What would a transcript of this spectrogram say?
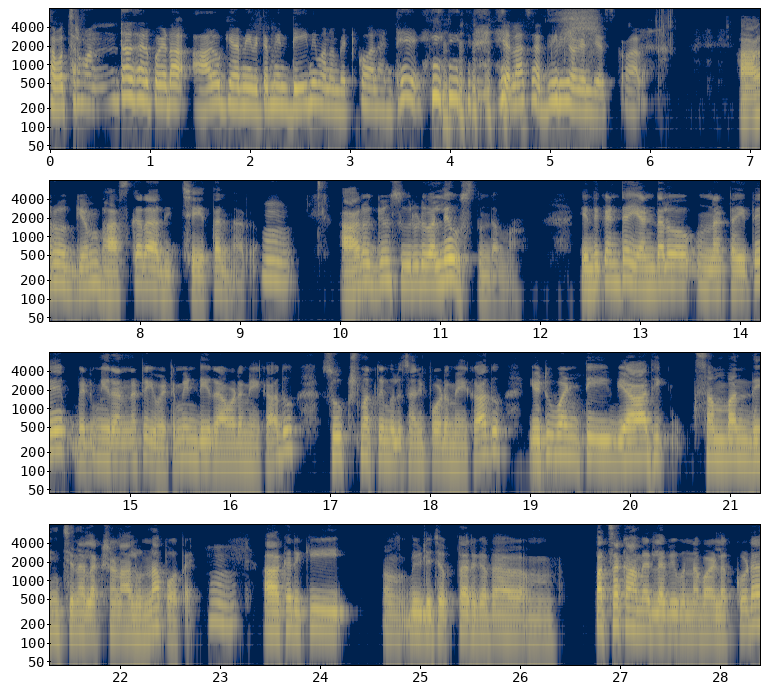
సంవత్సరం అంతా సరిపోయేలా ఆరోగ్యాన్ని విటమిన్ డిని మనం పెట్టుకోవాలంటే ఎలా సద్వినియోగం చేసుకోవాలి? ఆరోగ్యం భాస్కరాది చేత అన్నారు. ఆరోగ్యం సూర్యుడి వల్లే వస్తుందమ్మా. ఎందుకంటే ఎండలో ఉన్నట్టయితే మీరు అన్నట్టు విటమిన్ డి రావడమే కాదు సూక్ష్మ క్రిములు చనిపోవడమే కాదు ఎటువంటి వ్యాధి సంబంధించిన లక్షణాలు ఉన్నా పోతాయి. ఆఖరికి వీళ్ళు చెప్తారు కదా ఉమ్, పచ్చ కామెర్లు అవి ఉన్న వాళ్ళకు కూడా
